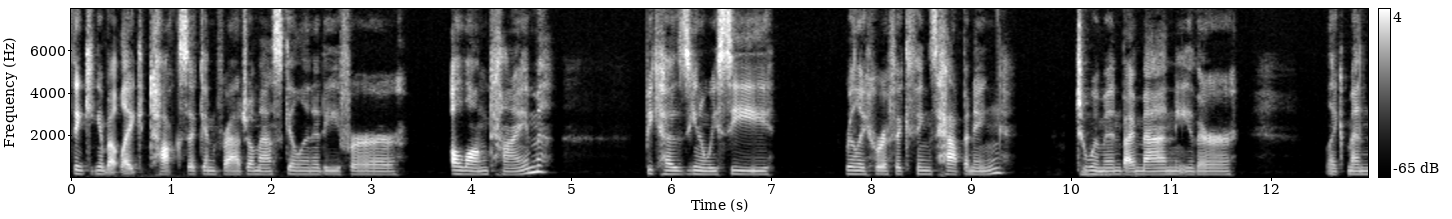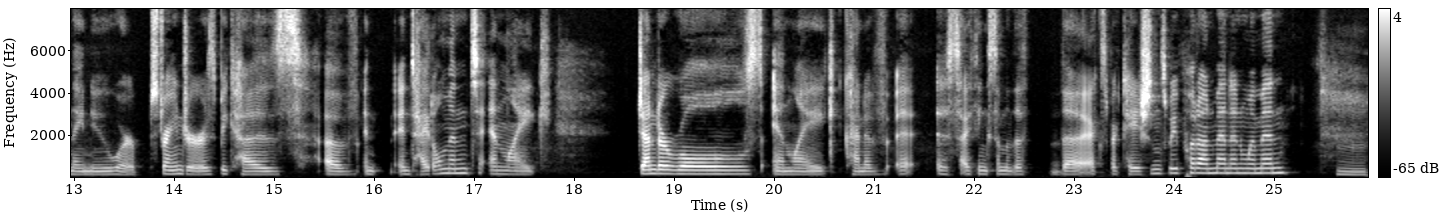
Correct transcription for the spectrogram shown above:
thinking about like toxic and fragile masculinity for a long time because you know we see really horrific things happening to mm-hmm. women by men, either like men they knew or strangers, because of en- entitlement and like gender roles and like kind of uh, I think some of the the expectations we put on men and women. Mm.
